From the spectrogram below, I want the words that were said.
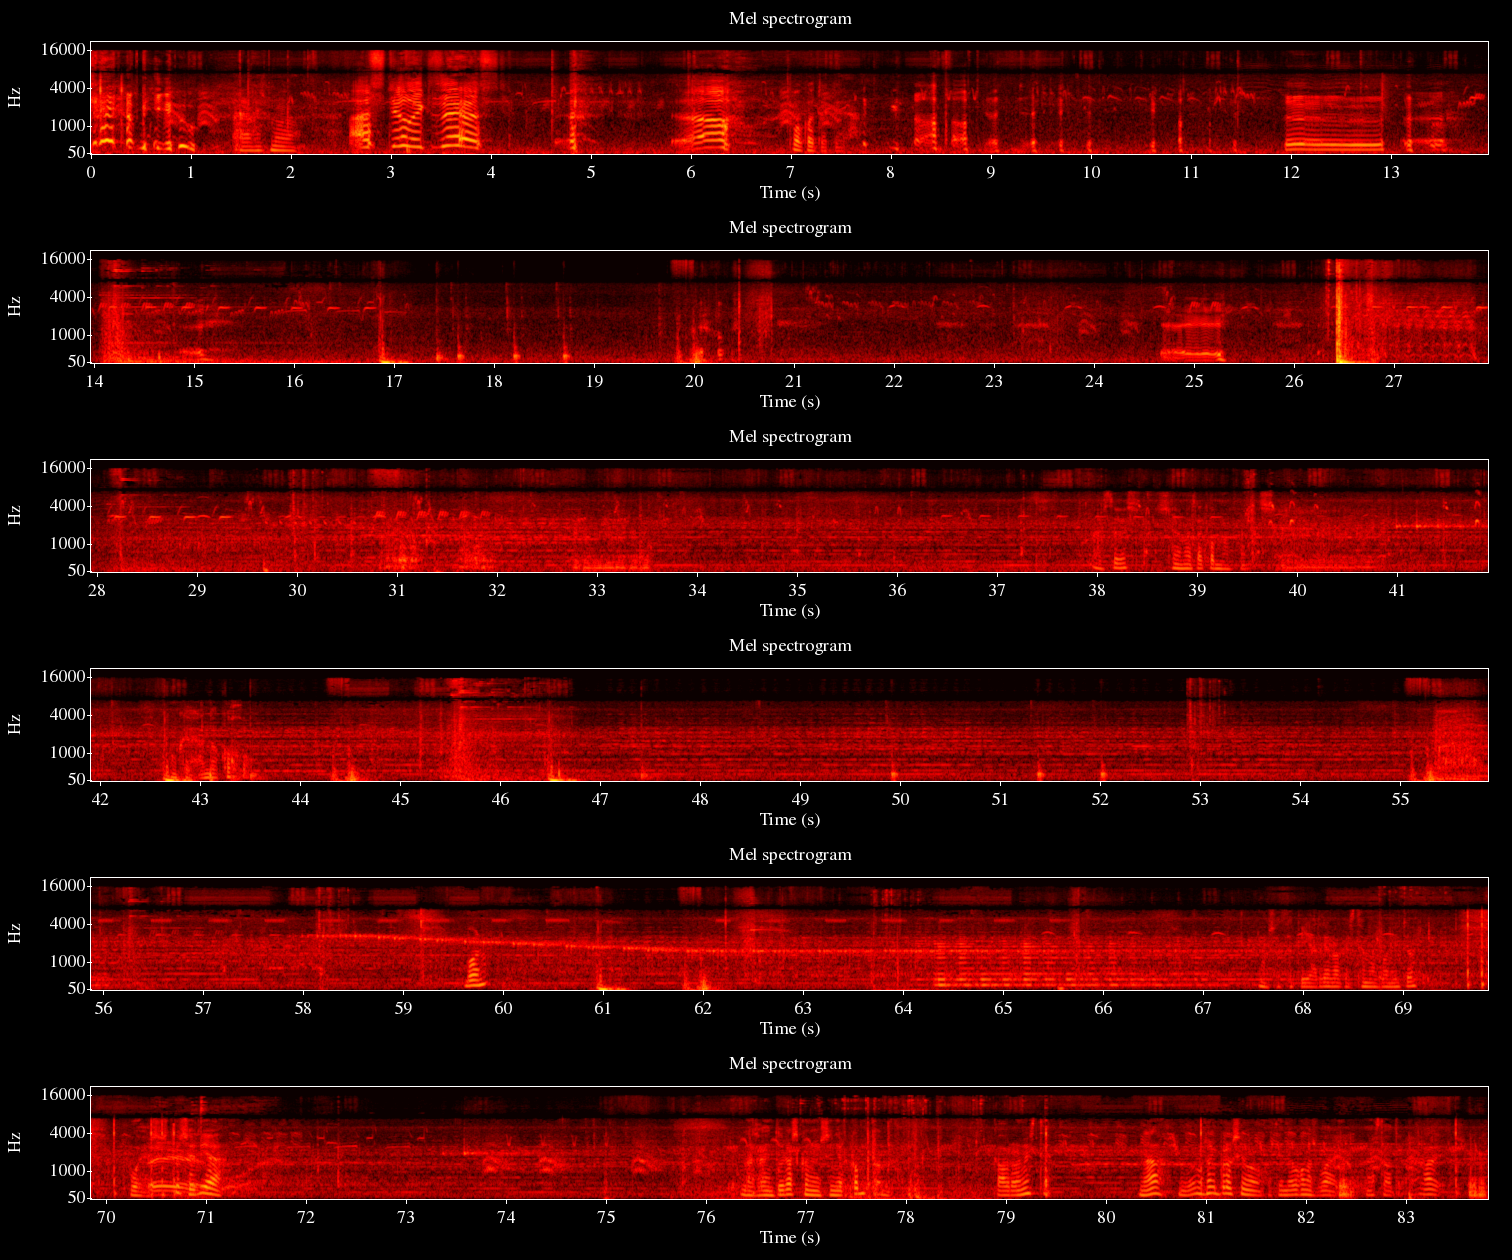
Damn you! Ahora mismo I still exist. Oh. poco te queda. A hacer un ataque más grandes. Aunque ando cojo. Bueno. Vamos a cepillarle para que esté más bonito. Pues esto sería... Las aventuras con el señor Compton. Cabrón este. Nada, nos vemos en el próximo, haciendo algo más guay. Hasta otra. Adiós.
